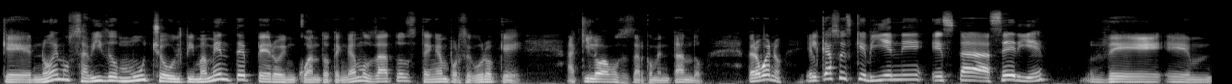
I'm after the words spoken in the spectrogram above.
que no hemos sabido mucho últimamente, pero en cuanto tengamos datos, tengan por seguro que aquí lo vamos a estar comentando. Pero bueno, el caso es que viene esta serie de em,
